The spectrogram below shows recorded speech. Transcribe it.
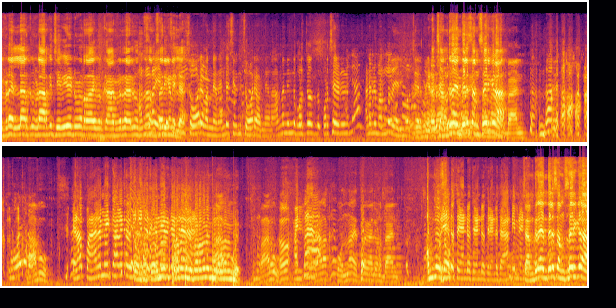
ഇവിടെ എല്ലാവർക്കും ഇവിടെ ആർക്കും ചെവി കേട്ടുവിടാ ഇവർക്ക് ആരും ഇവരുടെ ആരും ഒന്നും സംസാരിക്കണില്ല. ചോര വന്നേണ് എന്റെ ചെവിന് ചോര വന്നേണ് അണ്ണൻ നിന്ന് കുറച്ച് കുറച്ച് മന്ദതയായിരിക്കും കുറച്ച്. ചന്ദ്ര എന്തേലും സംസാരിക്കടാ. ബാബു. എടാ കൊന്ന എത്ര കാലമാണ് ബാൻ? ചന്ദ്ര എന്തേലും സംസാരിക്കടാ.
